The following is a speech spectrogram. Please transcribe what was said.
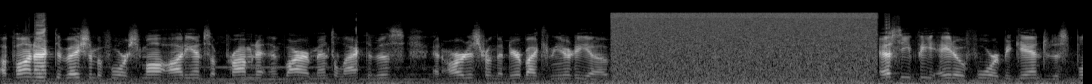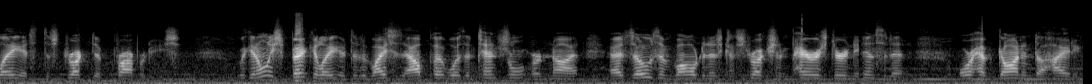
Upon activation before a small audience of prominent environmental activists and artists from the nearby community of SCP-804 began to display its destructive properties. We can only speculate if the device's output was intentional or not, as those involved in its construction perished during the incident or have gone into hiding.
